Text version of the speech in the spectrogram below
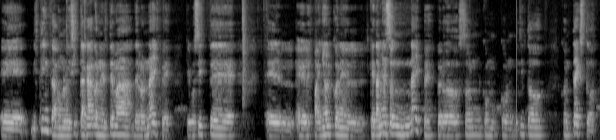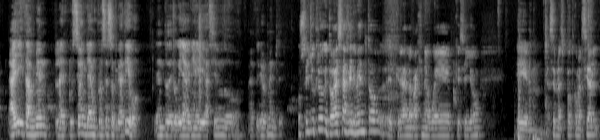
eh, distinta, como lo hiciste acá con el tema de los naipes, que pusiste el, el español con el... que también son naipes, pero son con, con distintos contextos. Ahí también la inclusión ya es un proceso creativo, dentro de lo que ya venía haciendo anteriormente. O sea, yo creo que todos esos elementos, el crear la página web, qué sé yo, eh, hacer un spot comercial,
